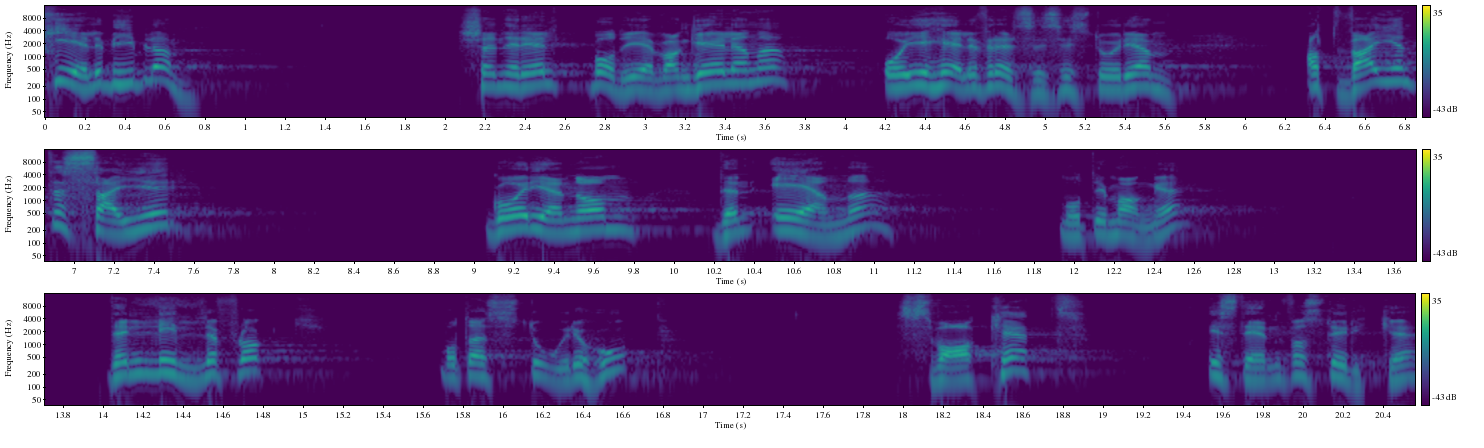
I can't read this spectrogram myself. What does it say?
hele Bibelen generelt både i evangeliene og i hele frelseshistorien at veien til seier går gjennom den ene mot de mange, den lille flokk mot den store hop, svakhet istedenfor styrke,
